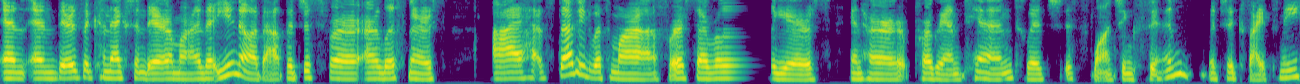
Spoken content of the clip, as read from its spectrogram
and and there's a connection there, Mara, that you know about, but just for our listeners, I have studied with Mara for several years in her program Tend, which is launching soon, which excites me.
